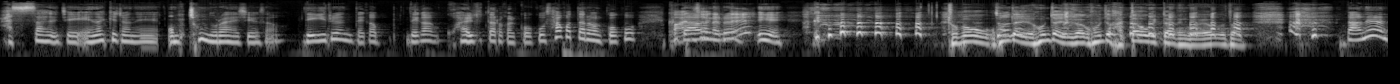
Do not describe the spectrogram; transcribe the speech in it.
아싸 이제 애 낳기 전에 엄청 놀아야지. 그래서 내일은 내가 내가 과일도 따라갈 거고 사과 따라갈 거고 그 다음 날은? 예 저보고 혼자 혼자 일 가고 혼자 갔다 오겠다는 거예요. 그래서 나는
